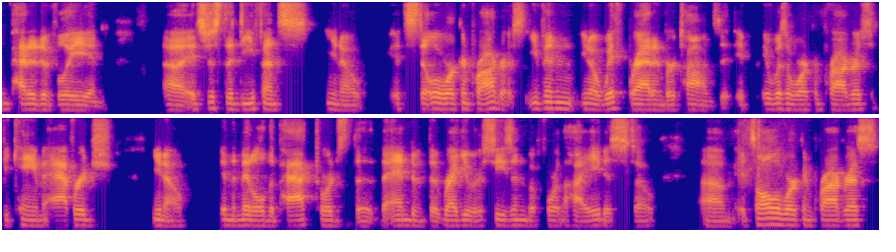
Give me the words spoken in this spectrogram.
competitively. And uh, it's just the defense, you know, it's still a work in progress. Even, you know, with Brad and Bertans, it, it, it was a work in progress. It became average, you know, in the middle of the pack towards the the end of the regular season before the hiatus. So um, it's all a work in progress.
